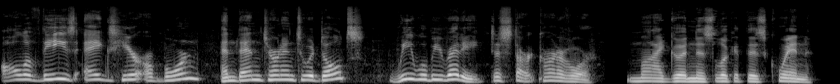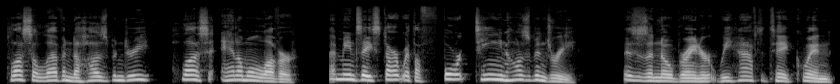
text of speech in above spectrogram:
all of these eggs here are born and then turn into adults, we will be ready to start carnivore. My goodness, look at this Quinn. Plus 11 to husbandry, plus animal lover. That means they start with a 14 husbandry. This is a no brainer. We have to take Quinn,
